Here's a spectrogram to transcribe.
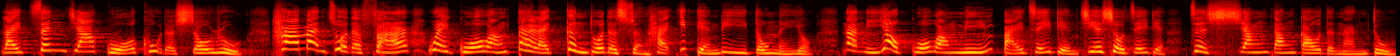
来增加国库的收入。哈曼做的反而为国王带来更多的损害，一点利益都没有。那你要国王明白这一点，接受这一点，这相当高的难度，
